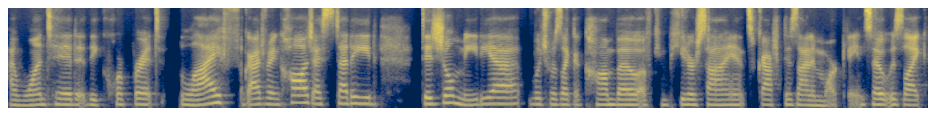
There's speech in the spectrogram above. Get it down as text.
I wanted the corporate life. Graduating college, I studied digital media, which was like a combo of computer science, graphic design, and marketing. So it was like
